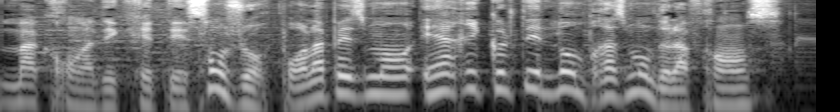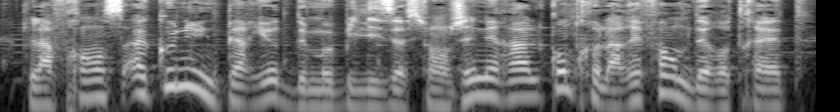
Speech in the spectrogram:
Macron a décrété son jour pour l'apaisement et a récolté l'embrasement de la France. La France a connu une période de mobilisation générale contre la réforme des retraites.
